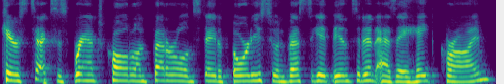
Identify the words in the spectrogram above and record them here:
CAIR's Texas branch called on federal and state authorities to investigate the incident as a hate crime.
